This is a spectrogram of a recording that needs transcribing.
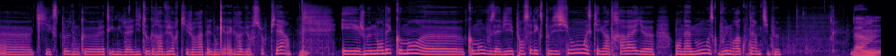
euh, qui expose donc euh, la technique de la lithogravure, qui je rappelle donc est la gravure sur pierre. Mhm. Et je me demandais comment, comment vous aviez pensé l'exposition. Est-ce qu'il y a eu un travail en amont Est-ce que vous pouvez nous raconter un petit peu? Ben,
